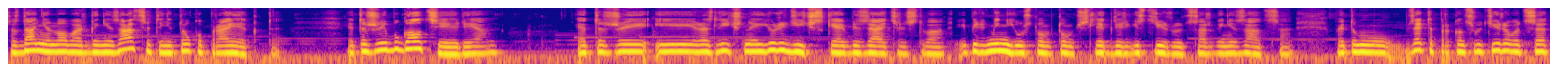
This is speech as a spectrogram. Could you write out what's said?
создание новой организации – это не только проекты, это же и бухгалтерия, это же и различные юридические обязательства, и перед Минюстом в том числе, где регистрируется организация. Поэтому обязательно проконсультироваться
